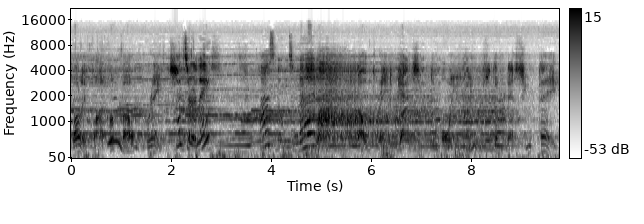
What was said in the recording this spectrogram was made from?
qualify for bulk rates. That's a relief. Last bill was murder. Bulk rate gas. The more you use, the less you pay.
